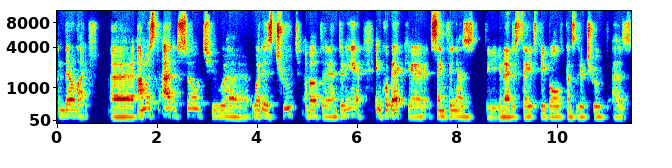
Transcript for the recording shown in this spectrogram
in their life. Uh, I must add it so to uh, what is truth about uh, Anthony. In Quebec, uh, same thing as the United States, people consider truth as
